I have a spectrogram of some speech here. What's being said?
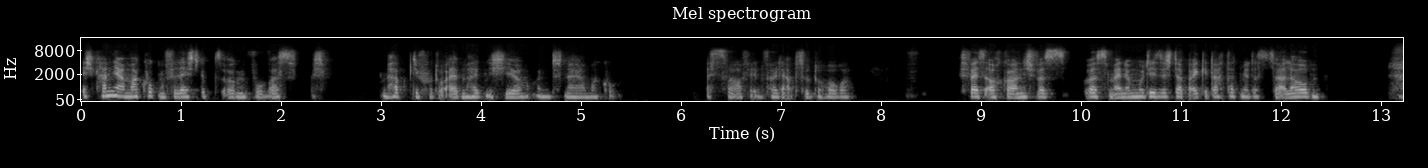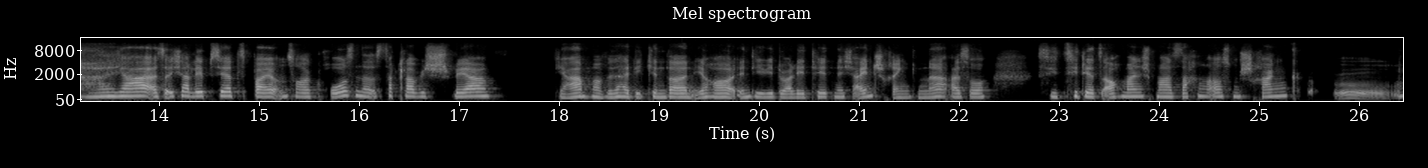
Ich kann ja mal gucken. Vielleicht gibt es irgendwo was. Ich habe die Fotoalben halt nicht hier. Und naja, mal gucken es war auf jeden Fall der absolute Horror. Ich weiß auch gar nicht, was, was meine Mutti sich dabei gedacht hat, mir das zu erlauben. Ja, also ich erlebe es jetzt bei unserer Großen, da ist da, glaube ich, schwer. Ja, man will halt die Kinder in ihrer Individualität nicht einschränken. Ne? Also sie zieht jetzt auch manchmal Sachen aus dem Schrank. Uh,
